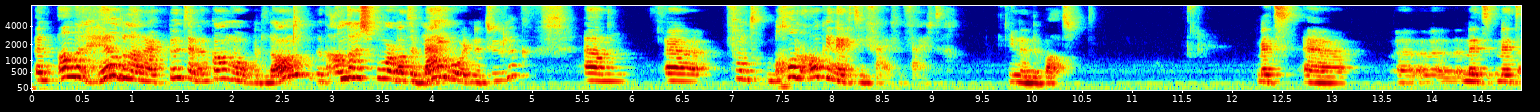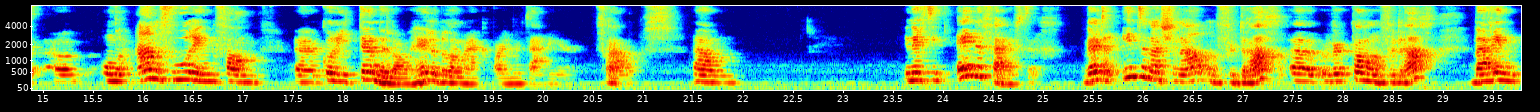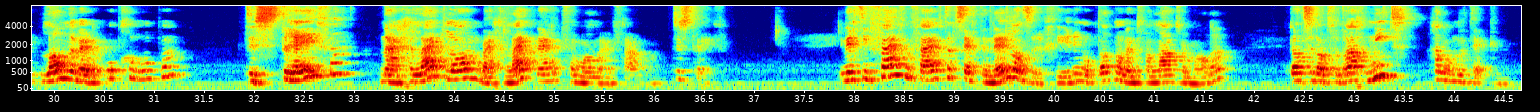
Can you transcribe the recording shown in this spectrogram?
Een ander heel belangrijk punt, en dan komen we op het loon, dat andere spoor wat erbij hoort natuurlijk, ehm, eh, vond, begon ook in 1955 in een debat. Met, eh, eh, met, met onder aanvoering van Corrie Tenderlo, een hele belangrijke parlementariër, vrouw. Ehm, in 1951 werd er internationaal een verdrag, eh, kwam er een verdrag waarin landen werden opgeroepen te streven naar gelijk loon bij gelijk werk voor mannen en vrouwen. Te streven. In 1955 zegt de Nederlandse regering, op dat moment van louter mannen, dat ze dat verdrag niet gaan ondertekenen.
